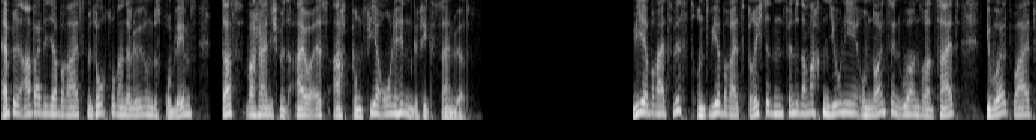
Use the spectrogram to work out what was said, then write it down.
Apple arbeitet ja bereits mit Hochdruck an der Lösung des Problems, das wahrscheinlich mit iOS 8.4 ohnehin gefixt sein wird. Wie ihr bereits wisst und wir bereits berichteten, findet am 8. Juni um 19 Uhr unserer Zeit die Worldwide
